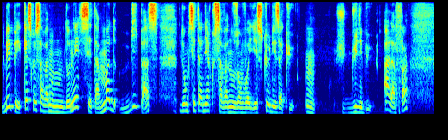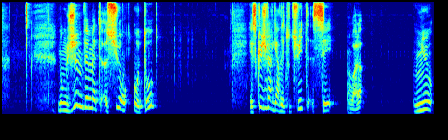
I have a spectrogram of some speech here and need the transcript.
BP, qu'est-ce que ça va nous donner? C'est un mode bypass. Donc, c'est-à-dire que ça va nous envoyer ce que les accus ont du début à la fin. Donc, je me vais mettre sur Auto. Et ce que je vais regarder tout de suite, c'est, voilà, New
